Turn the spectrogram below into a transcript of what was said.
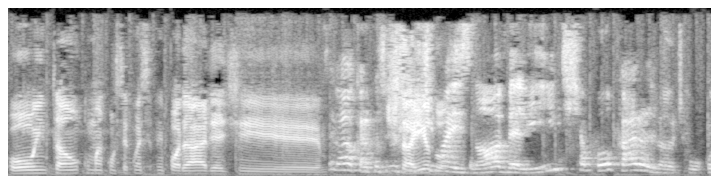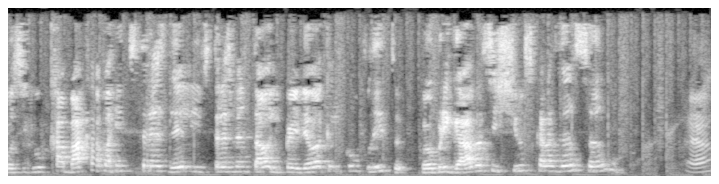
Ou então com uma consequência temporária de. Sei lá, o cara conseguiu distraído. mais nove ali e chapou o cara, não. Tipo, conseguiu acabar com a barreira de estresse dele, estresse mental. Ele perdeu aquele conflito. Foi obrigado a assistir os caras dançando. É,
